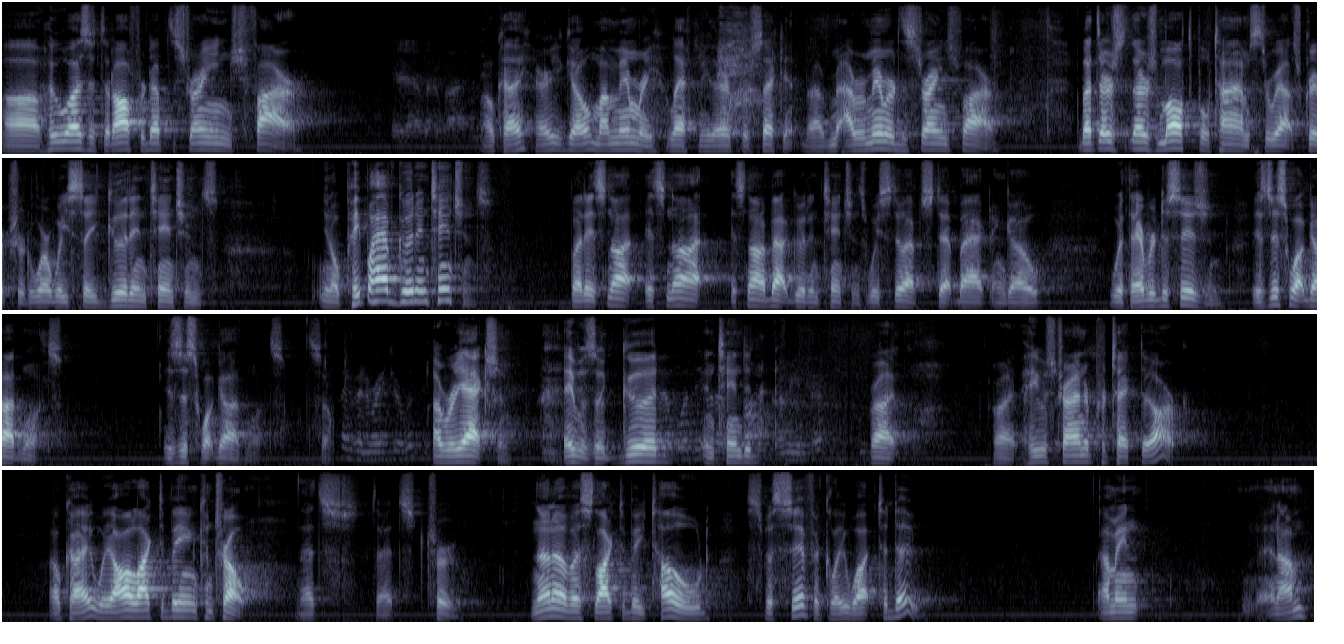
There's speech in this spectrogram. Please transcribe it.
Uh, who was it that offered up the strange fire? Okay, there you go. My memory left me there for a second, but I, I remembered the strange fire. But there's there's multiple times throughout Scripture to where we see good intentions. You know, people have good intentions, but it's not it's not it's not about good intentions. We still have to step back and go with every decision. Is this what God wants? Is this what God wants? So a reaction. It was a good intended Right. Right. He was trying to protect the ark. Okay, we all like to be in control. That's that's true. None of us like to be told specifically what to do. I mean, and I'm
